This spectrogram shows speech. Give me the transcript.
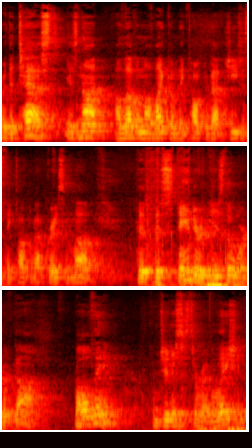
or the test is not, I love them, I like them. They talked about Jesus, they talked about grace and love. The, the standard is the Word of God, the whole thing, from Genesis to Revelation.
